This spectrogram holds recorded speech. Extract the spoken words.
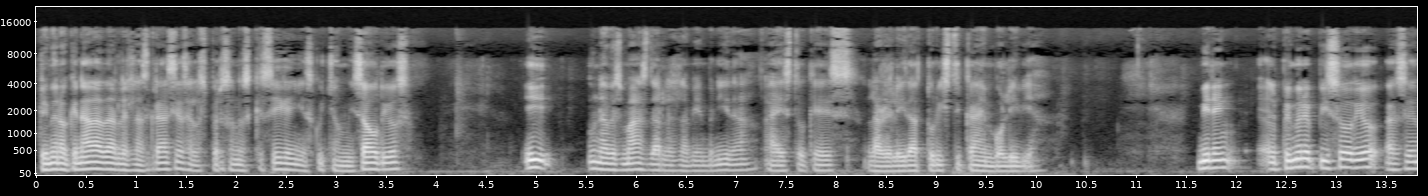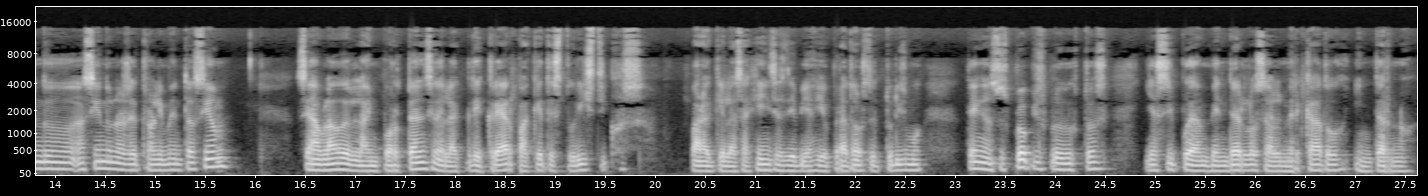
Primero que nada, darles las gracias a las personas que siguen y escuchan mis audios y una vez más darles la bienvenida a esto que es la realidad turística en Bolivia. Miren, el primer episodio, haciendo, haciendo una retroalimentación, se ha hablado de la importancia de, de crear paquetes turísticos para que las agencias de viaje y operadores de turismo tengan sus propios productos y así puedan venderlos al mercado interno.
